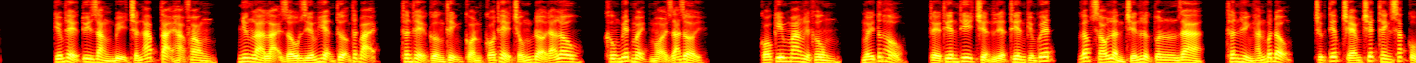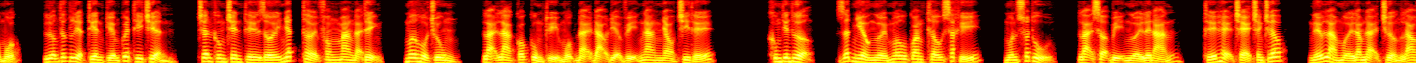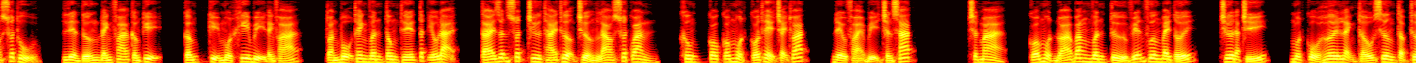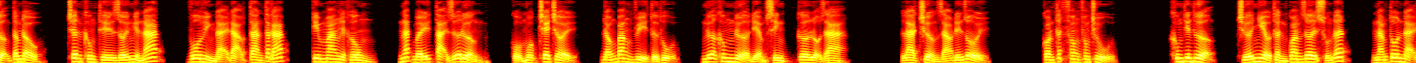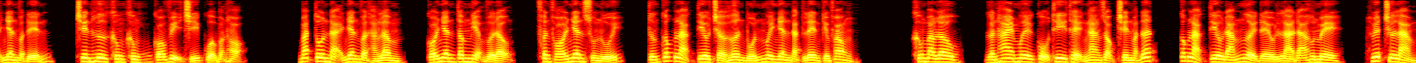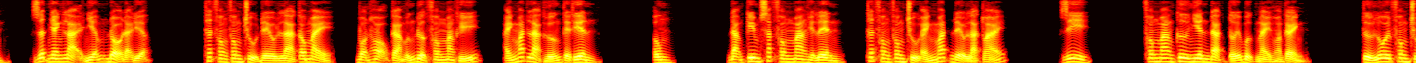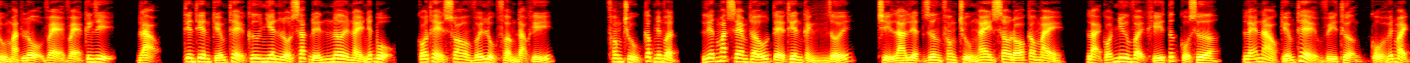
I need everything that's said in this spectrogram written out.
Kiếm thể tuy rằng bị chấn áp tại hạ phong, nhưng là lại giấu giếm hiện tượng thất bại, thân thể cường thịnh còn có thể chống đỡ đã lâu, không biết mệnh mỏi ra rời. Có kim mang liệt không, mấy tức hậu, tề thiên thi triển liệt thiên kiếm quyết, gấp sáu lần chiến lược tuôn ra, thân hình hắn bất động, trực tiếp chém chết thanh sắc của một lượng thức liệt thiên kiếm quyết thi triển, chân không trên thế giới nhất thời phong mang đại thịnh, mơ hồ trùng, lại là có cùng thủy một đại đạo địa vị ngang nhau chi thế. Không thiên thượng, rất nhiều người mâu quang thấu sát khí, muốn xuất thủ lại sợ bị người lên án, thế hệ trẻ tranh chấp, nếu là mười lăm đại trưởng lao xuất thủ, liền tướng đánh phá cấm kỵ cấm kỵ một khi bị đánh phá, toàn bộ thanh vân tông thế tất yếu đại, tái dẫn xuất chư thái thượng trưởng lao xuất quan, không có có một có thể chạy thoát, đều phải bị chấn sát. Chật mà, có một đóa băng vân từ viễn phương bay tới, chưa đạt chí một cổ hơi lạnh thấu xương tập thượng tâm đầu, chân không thế giới nghiền nát, vô hình đại đạo tan tác áp, kim mang liệt không, nát bấy tại giữa đường, cổ mục che trời, đóng băng vì tử thụ nữa không nửa điểm sinh cơ lộ ra. Là trưởng giáo đến rồi. Còn thất phong phong chủ. Không thiên thượng chứa nhiều thần quang rơi xuống đất, nắm tôn đại nhân vật đến, trên hư không không có vị trí của bọn họ. Bắt tôn đại nhân vật hàng lâm, có nhân tâm niệm vừa động, phân phó nhân xuống núi, tướng cốc lạc tiêu chờ hơn bốn mươi nhân đặt lên kiếm phong. Không bao lâu, gần hai mươi cổ thi thể ngang dọc trên mặt đất, cốc lạc tiêu đám người đều là đã hôn mê, huyết chưa làm, rất nhanh lại nhiễm đỏ đại địa. Thất phong phong chủ đều là cao mày, bọn họ cảm ứng được phong mang khí, ánh mắt lạc hướng tề thiên. Ông, đạm kim sắc phong mang hiện lên, thất phong phong chủ ánh mắt đều là toái. Di, phong mang cư nhiên đạt tới bực này hoàn cảnh từ lôi phong chủ mặt lộ vẻ vẻ kinh dị, đạo, tiên thiên kiếm thể cư nhiên lộ sắc đến nơi này nhất bộ, có thể so với lục phẩm đạo khí. Phong chủ cấp nhân vật, liếc mắt xem thấu tề thiên cảnh giới, chỉ là liệt dương phong chủ ngay sau đó cao mày, lại có như vậy khí tức cổ xưa, lẽ nào kiếm thể vì thượng cổ huyết mạch?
